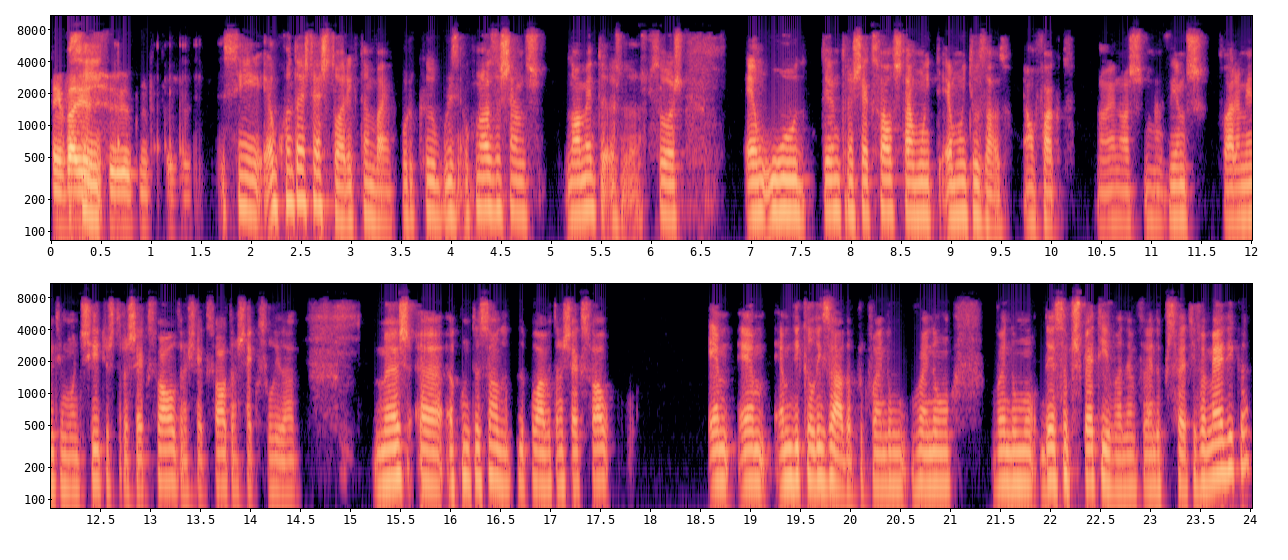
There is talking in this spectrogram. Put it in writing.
tem várias Sim, eh, Sim o contexto é histórico também, porque por exemplo, o que nós achamos, normalmente as, as, pessoas, é, o termo transexual está muito, é muito usado, é um facto. Não é? Nós vemos claramente em muitos sítios transexual, transexual, transexualidade. Mas a, a conotação da palavra transexual é, é, é, medicalizada, porque vem, de um, vem, de um, vem de um, dessa perspectiva, né? vem da perspectiva médica,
